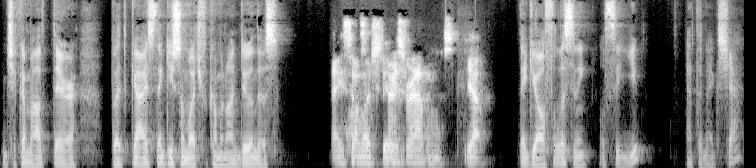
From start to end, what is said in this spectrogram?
and check him out there. But guys, thank you so much for coming on doing this. Thanks awesome. so much, Dave. Thanks for having us. Yeah. Thank you all for listening. We'll see you at the next chat.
